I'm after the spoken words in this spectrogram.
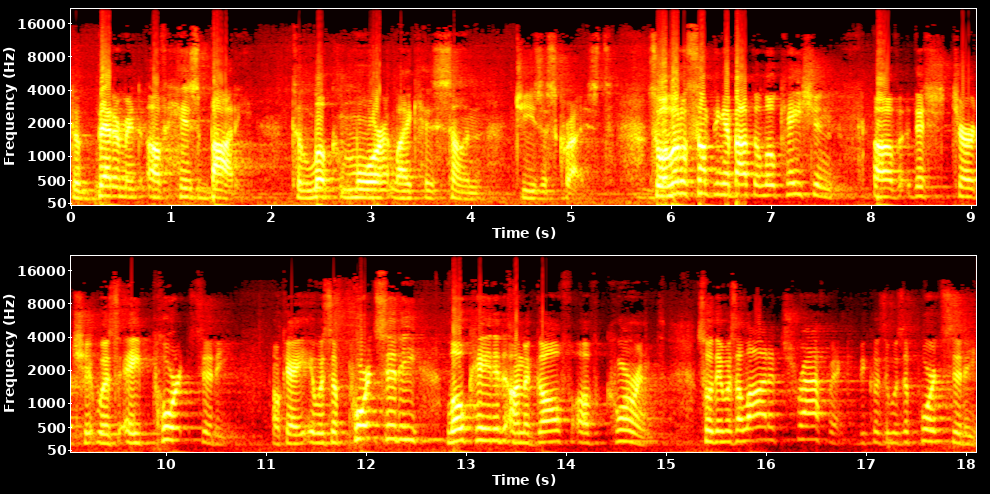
the betterment of his body to look more like his son, Jesus Christ. So, a little something about the location of this church. It was a port city. Okay? It was a port city located on the Gulf of Corinth. So there was a lot of traffic because it was a port city.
